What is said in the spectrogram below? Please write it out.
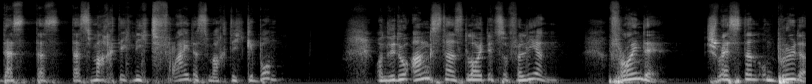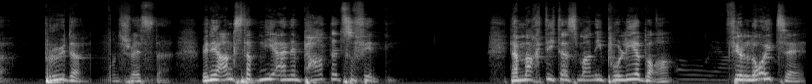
das, das, das macht dich nicht frei, das macht dich gebunden. Und wenn du Angst hast, Leute zu verlieren, Freunde, Schwestern und Brüder, Brüder und Schwestern, wenn ihr Angst habt, nie einen Partner zu finden, dann macht dich das manipulierbar für Leute,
